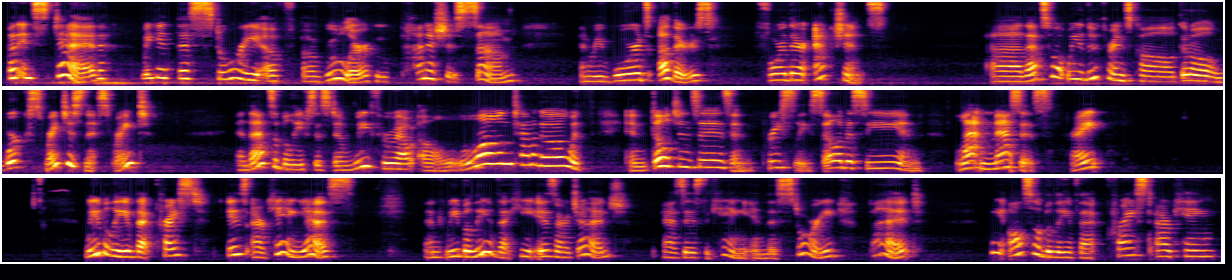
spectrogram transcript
but instead, we get this story of a ruler who punishes some and rewards others for their actions. Uh, that's what we Lutherans call good old works righteousness, right? And that's a belief system we threw out a long time ago with indulgences and priestly celibacy and Latin masses, right? We believe that Christ is our king, yes, and we believe that he is our judge, as is the king in this story, but we also believe that Christ, our king,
